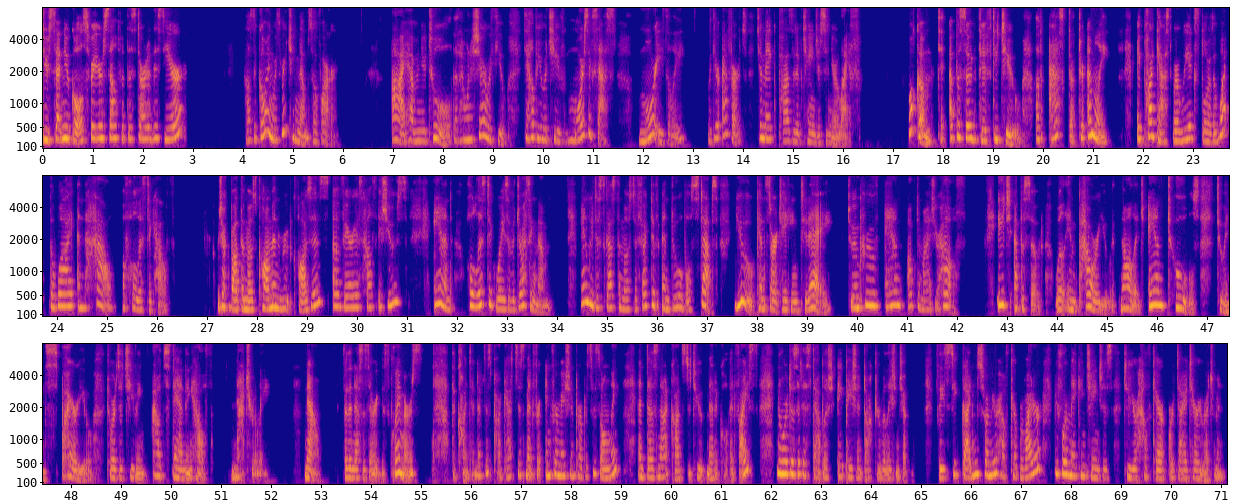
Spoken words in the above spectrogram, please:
Did you set new goals for yourself at the start of this year? How's it going with reaching them so far? I have a new tool that I want to share with you to help you achieve more success more easily with your efforts to make positive changes in your life. Welcome to episode 52 of Ask Dr. Emily, a podcast where we explore the what, the why, and the how of holistic health. We talk about the most common root causes of various health issues and holistic ways of addressing them. And we discuss the most effective and doable steps you can start taking today to improve and optimize your health. Each episode will empower you with knowledge and tools to inspire you towards achieving outstanding health naturally. Now, for the necessary disclaimers, the content of this podcast is meant for information purposes only and does not constitute medical advice, nor does it establish a patient doctor relationship. Please seek guidance from your healthcare provider before making changes to your healthcare or dietary regimen.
